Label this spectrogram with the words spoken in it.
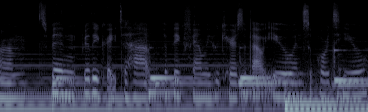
Um, it's been really great to have a big family who cares about you and supports you.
